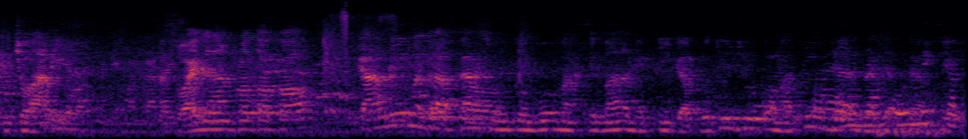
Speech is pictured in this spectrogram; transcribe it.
terkecuali. Sesuai dengan protokol, kami menerapkan suhu tubuh maksimal di 37,3 Yang derajat Celcius.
